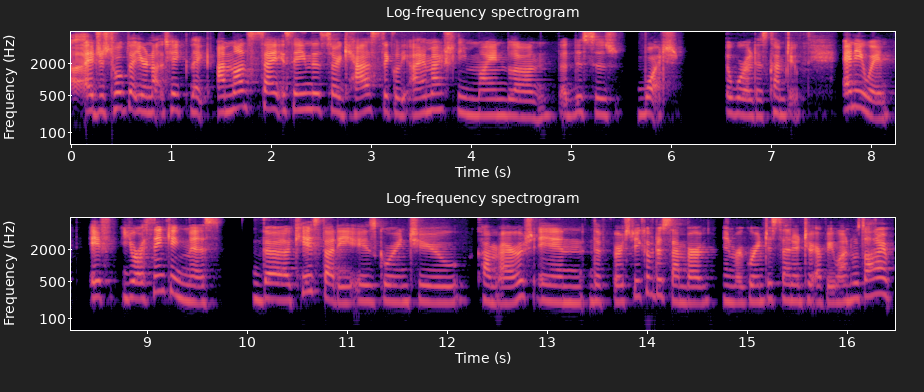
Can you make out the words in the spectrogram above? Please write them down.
I just hope that you're not taking like I'm not say- saying this sarcastically. I'm actually mind blown that this is what the world has come to. Anyway, if you're thinking this, the case study is going to come out in the first week of December, and we're going to send it to everyone who's on our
